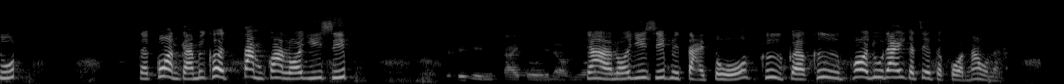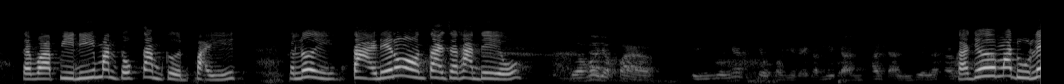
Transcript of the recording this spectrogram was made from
สุด แต่ก่อนการไม่เคยต่ำกว่าร้อยยี่สิบก็คือยืนตายตัวนี่แล้วจ้าร้อยยี่สิบในตายโตคือก็คือพ่ออยู่ได้เกษตรกรเน่าน่ะ แต่ว่าปีนี้มันตกต่ำเกินไป ก็เลยตายแน่นอนตายสถานเดียวเดี๋ยวเขาจะฝากถึงหน่วยงานที่เกี่ยวข้องอย่างไรครับในการพัฒนาเรื่องนะครับก็เยอะมาดูแล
